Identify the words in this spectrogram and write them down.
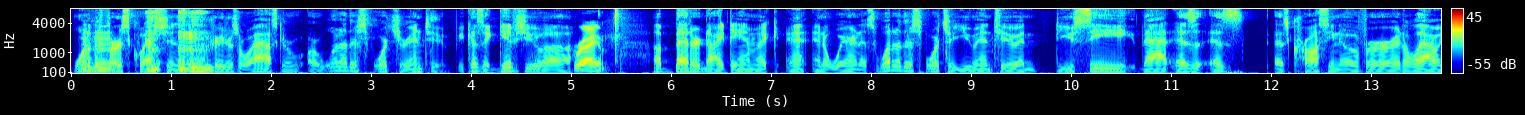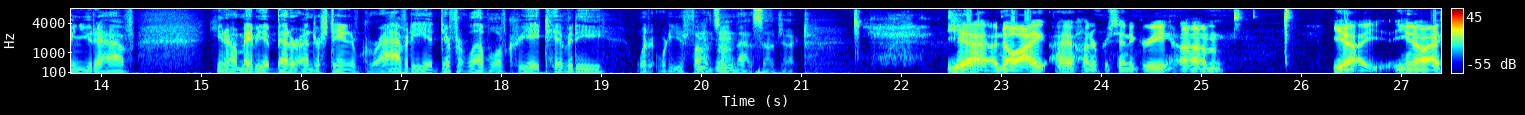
one mm-hmm. of the mm-hmm. first questions the recruiters will ask are, are what other sports you're into because it gives you a right a better dynamic and, and awareness what other sports are you into and do you see that as as as crossing over and allowing you to have you know maybe a better understanding of gravity a different level of creativity what What are your thoughts mm-hmm. on that subject? Yeah, no, I I 100% agree. Um, yeah, I, you know, I,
